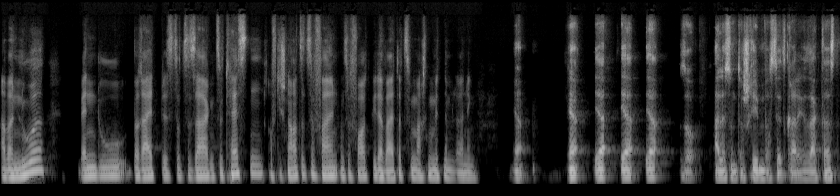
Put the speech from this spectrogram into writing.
Aber nur, wenn du bereit bist, sozusagen zu testen, auf die Schnauze zu fallen und sofort wieder weiterzumachen mit einem Learning. Ja, ja, ja, ja, ja. So, alles unterschrieben, was du jetzt gerade gesagt hast.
